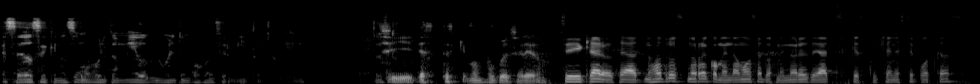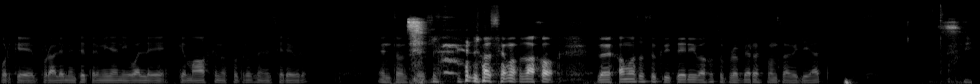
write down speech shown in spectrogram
ese 12 que nos hemos vuelto amigos, me he vuelto un poco enfermito también. sí, te, te esquema un poco el cerebro. Sí, claro, o sea, nosotros no recomendamos a los menores de edad que escuchen este podcast porque probablemente terminen igual de quemados que nosotros en el cerebro. Entonces, lo hacemos bajo, lo dejamos a su criterio y bajo su propia responsabilidad. Sí.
